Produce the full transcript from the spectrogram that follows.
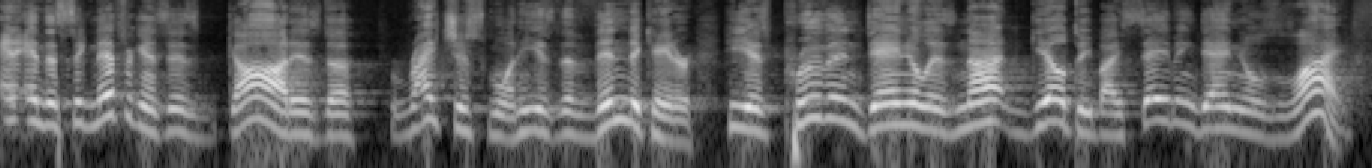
And, and the significance is God is the righteous one. He is the vindicator. He has proven Daniel is not guilty by saving Daniel's life.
